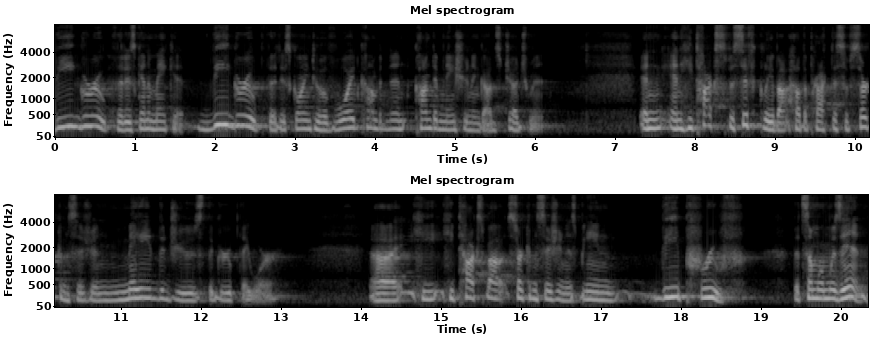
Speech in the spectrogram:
the group that is going to make it, the group that is going to avoid condemnation in God's judgment. And, and he talks specifically about how the practice of circumcision made the Jews the group they were. Uh, he, he talks about circumcision as being the proof that someone was in,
